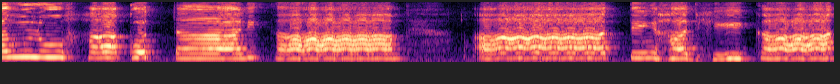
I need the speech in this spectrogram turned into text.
Pugad ng luha ko't talita. Ating hadhika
